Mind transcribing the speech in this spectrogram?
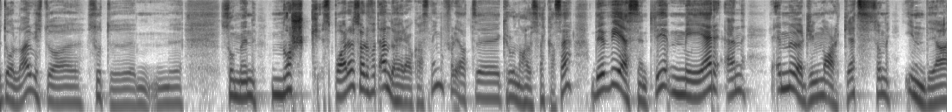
dollar. Hvis du har sittet mm, som en norsk sparer, så har du fått enda høyere avkastning, fordi at eh, krona har jo svekka seg. Det er vesentlig mer enn emerging markets, som India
